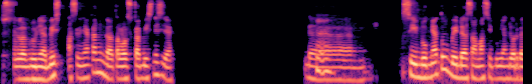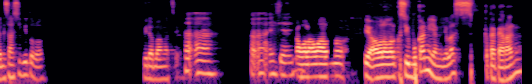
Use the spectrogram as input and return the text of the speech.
dalam dunia bisnis aslinya kan nggak terlalu suka bisnis ya dan hmm. sibuknya tuh beda sama sibuk yang di organisasi gitu loh beda banget sih uh -uh. Uh, uh, awal-awal ya awal-awal kesibukan yang jelas keteteran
